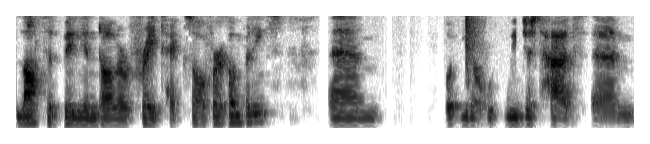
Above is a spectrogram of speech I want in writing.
lots of billion dollar freight tech software companies. Um, but you know, we just had um,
